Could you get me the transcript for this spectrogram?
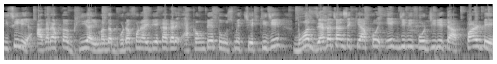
इसीलिए अगर आपका वी मतलब वोडाफोन आइडिया का अगर अकाउंट है तो उसमें चेक कीजिए। बहुत ज़्यादा चांस है कि आपको एक GB four G data per day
